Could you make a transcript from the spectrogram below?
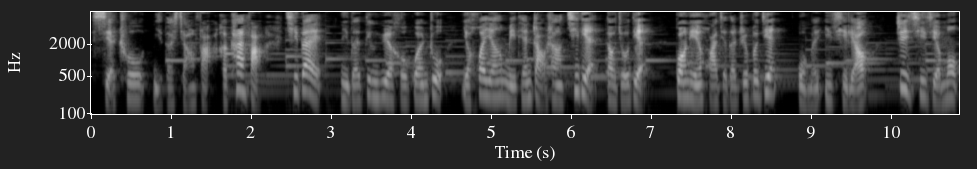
写出你的想法和看法。期待你的订阅和关注，也欢迎每天早上七点到九点光临华姐的直播间，我们一起聊。这期节目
